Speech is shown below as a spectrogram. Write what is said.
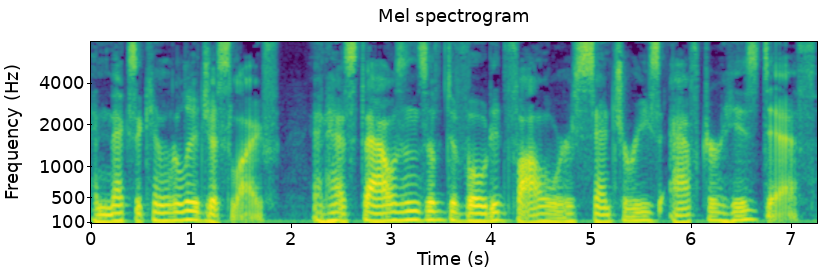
and Mexican religious life, and has thousands of devoted followers centuries after his death.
